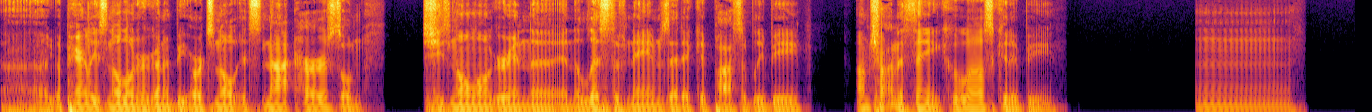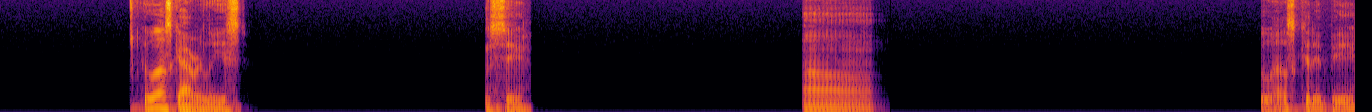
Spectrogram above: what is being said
uh, apparently, it's no longer going to be, or it's no, it's not her. So she's no longer in the in the list of names that it could possibly be. I'm trying to think who else could it be. Mm, who else got released? Let's see. Um, who else could it be?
